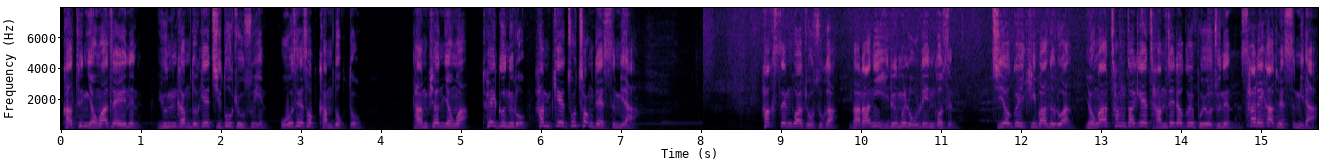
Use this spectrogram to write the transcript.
같은 영화제에는 윤 감독의 지도 교수인 오세섭 감독도 단편 영화 퇴근으로 함께 초청됐습니다. 학생과 교수가 나란히 이름을 올린 것은 지역을 기반으로 한 영화 창작의 잠재력을 보여주는 사례가 됐습니다.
